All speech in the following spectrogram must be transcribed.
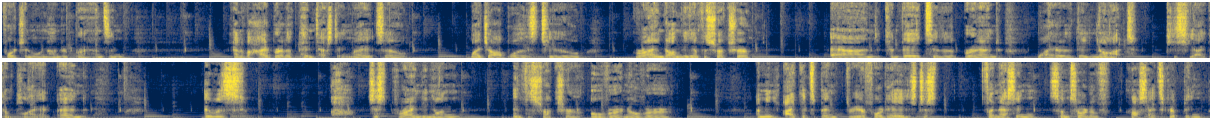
Fortune 100 brands and kind of a hybrid of pen testing, right? So my job was to grind on the infrastructure and convey to the brand why are they not PCI compliant. And it was ah, just grinding on infrastructure over and over. I mean, I could spend three or four days just finessing some sort of cross-site scripting,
